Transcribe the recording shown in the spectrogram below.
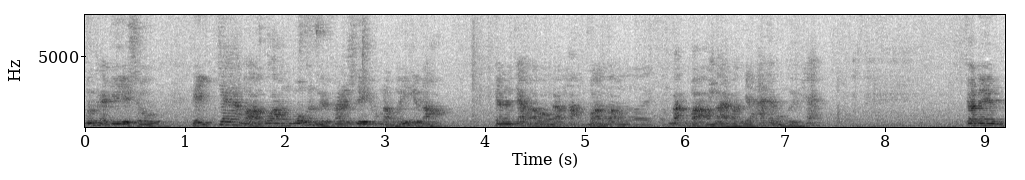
bước theo Chúa Giêsu thì cha vợ của ông vốn là người Pharisee không đồng ý điều đó. Cho nên cha vợ ông đã bắt vợ của ông, bắt vợ ông lại và gả cho một người khác. Cho nên,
